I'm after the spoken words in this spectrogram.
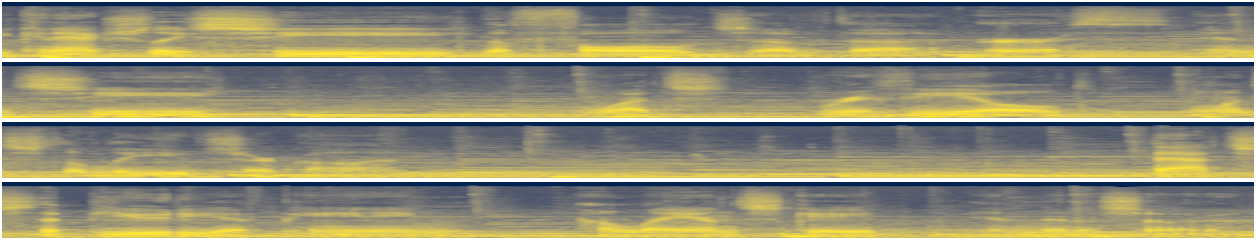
You can actually see the folds of the earth and see what's revealed once the leaves are gone. That's the beauty of painting a landscape in Minnesota.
